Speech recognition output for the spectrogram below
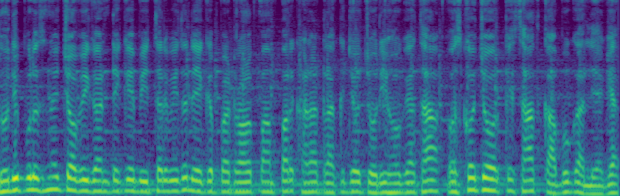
दूरी पुलिस ने 24 घंटे के भीतर भीतर एक पेट्रोल पंप पर खड़ा ट्रक जो चोरी हो गया था, उसको चोर के साथ काबू कर लिया गया।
